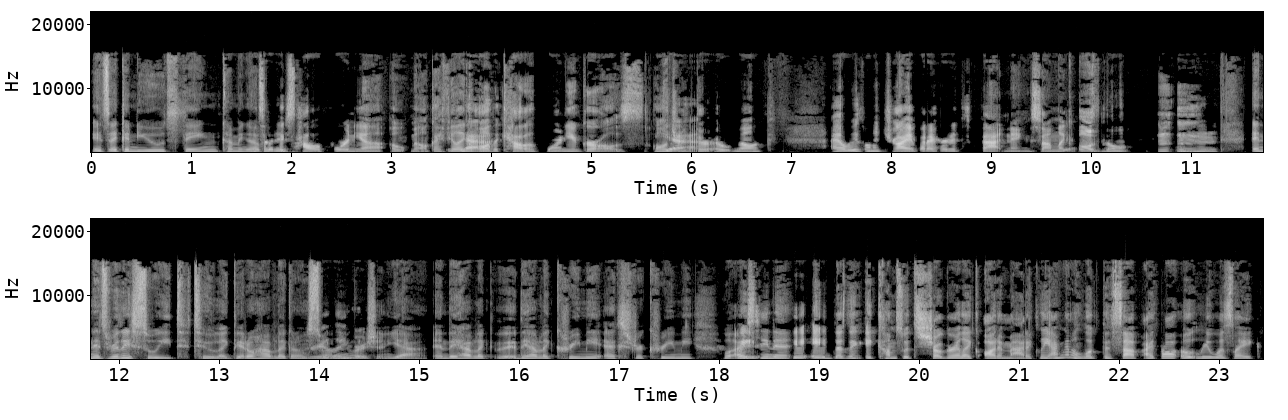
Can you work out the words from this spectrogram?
it's like a new thing coming up, It's like but the it's California oat milk. I feel like all the California girls all drink their oat milk. I always want to try it, but I heard it's fattening, so I'm like, "Oh, no. Mm-mm." hmm And it's really sweet too. Like they don't have like an Really? unsweetened version. Yeah, and they have like they have like creamy, extra creamy. Well, I Wait, seen it. it, it doesn't it comes with sugar like automatically? I'm gonna look this up. I thought Oatly was like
